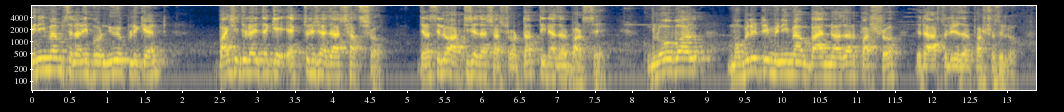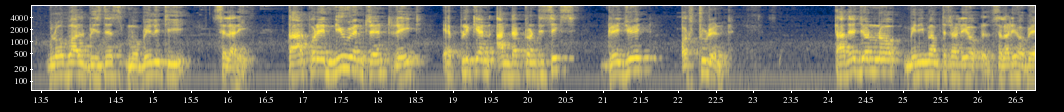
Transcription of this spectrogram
minimum salary for new applicant বাইশে জুলাই থেকে একচল্লিশ হাজার সাতশো যেটা ছিল আটত্রিশ হাজার সাতশো, অর্থাৎ তিন হাজার বাড়ছে। গ্লোবাল মোবিলিটি মিনিমাম বায়ান্ন হাজার পাঁচশো, যেটা আটচল্লিশ হাজার পাঁচশো ছিল। গ্লোবাল বিজনেস মোবিলিটি স্যালারি তারপরে new entrant rate applicant under twenty six graduate ও স্টুডেন্ট তাদের জন্য মিনিমাম স্যালারি স্যালারি হবে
